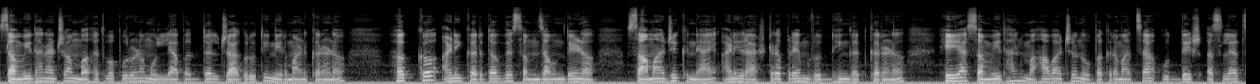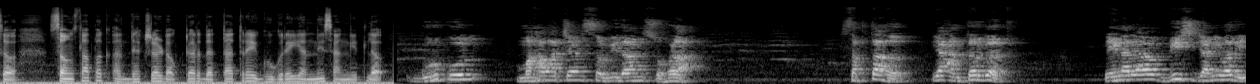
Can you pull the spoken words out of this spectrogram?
संविधानाच्या महत्त्वपूर्ण मूल्याबद्दल जागृती निर्माण करणं हक्क आणि कर्तव्य समजावून देणं सामाजिक न्याय आणि राष्ट्रप्रेम वृद्धिंगत करणं हे या संविधान महावाचन उपक्रमाचा उद्देश असल्याचं संस्थापक अध्यक्ष डॉक्टर दत्तात्रय घुगरे यांनी सांगितलं. गुरुकुल महावाचन संविधान सोहळा. सप्ताह या अंतर्गत येणाऱ्या वीस जानेवारी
